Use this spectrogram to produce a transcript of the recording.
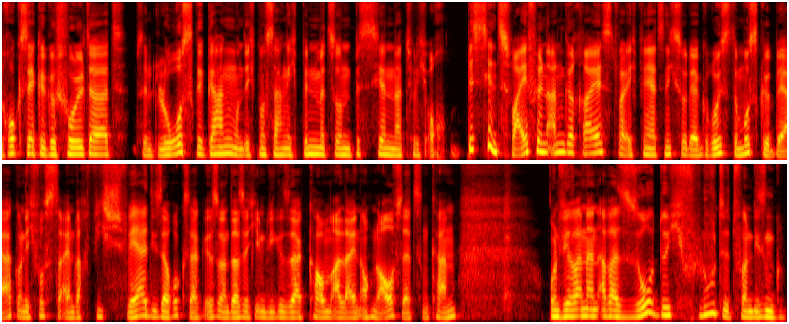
die Rucksäcke geschultert, sind losgegangen und ich muss sagen, ich bin mit so ein bisschen natürlich auch ein bisschen Zweifeln angereist, weil ich bin jetzt nicht so der größte Muskelberg und ich wusste einfach, wie schwer dieser Rucksack ist und dass ich ihn, wie gesagt, kaum allein auch nur aufsetzen kann. Und wir waren dann aber so durchflutet von diesen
